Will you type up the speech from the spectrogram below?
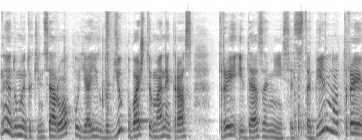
Ну, я думаю, до кінця року я їх доб'ю. Побачите, в мене якраз 3 іде за місяць. Стабільно 3.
